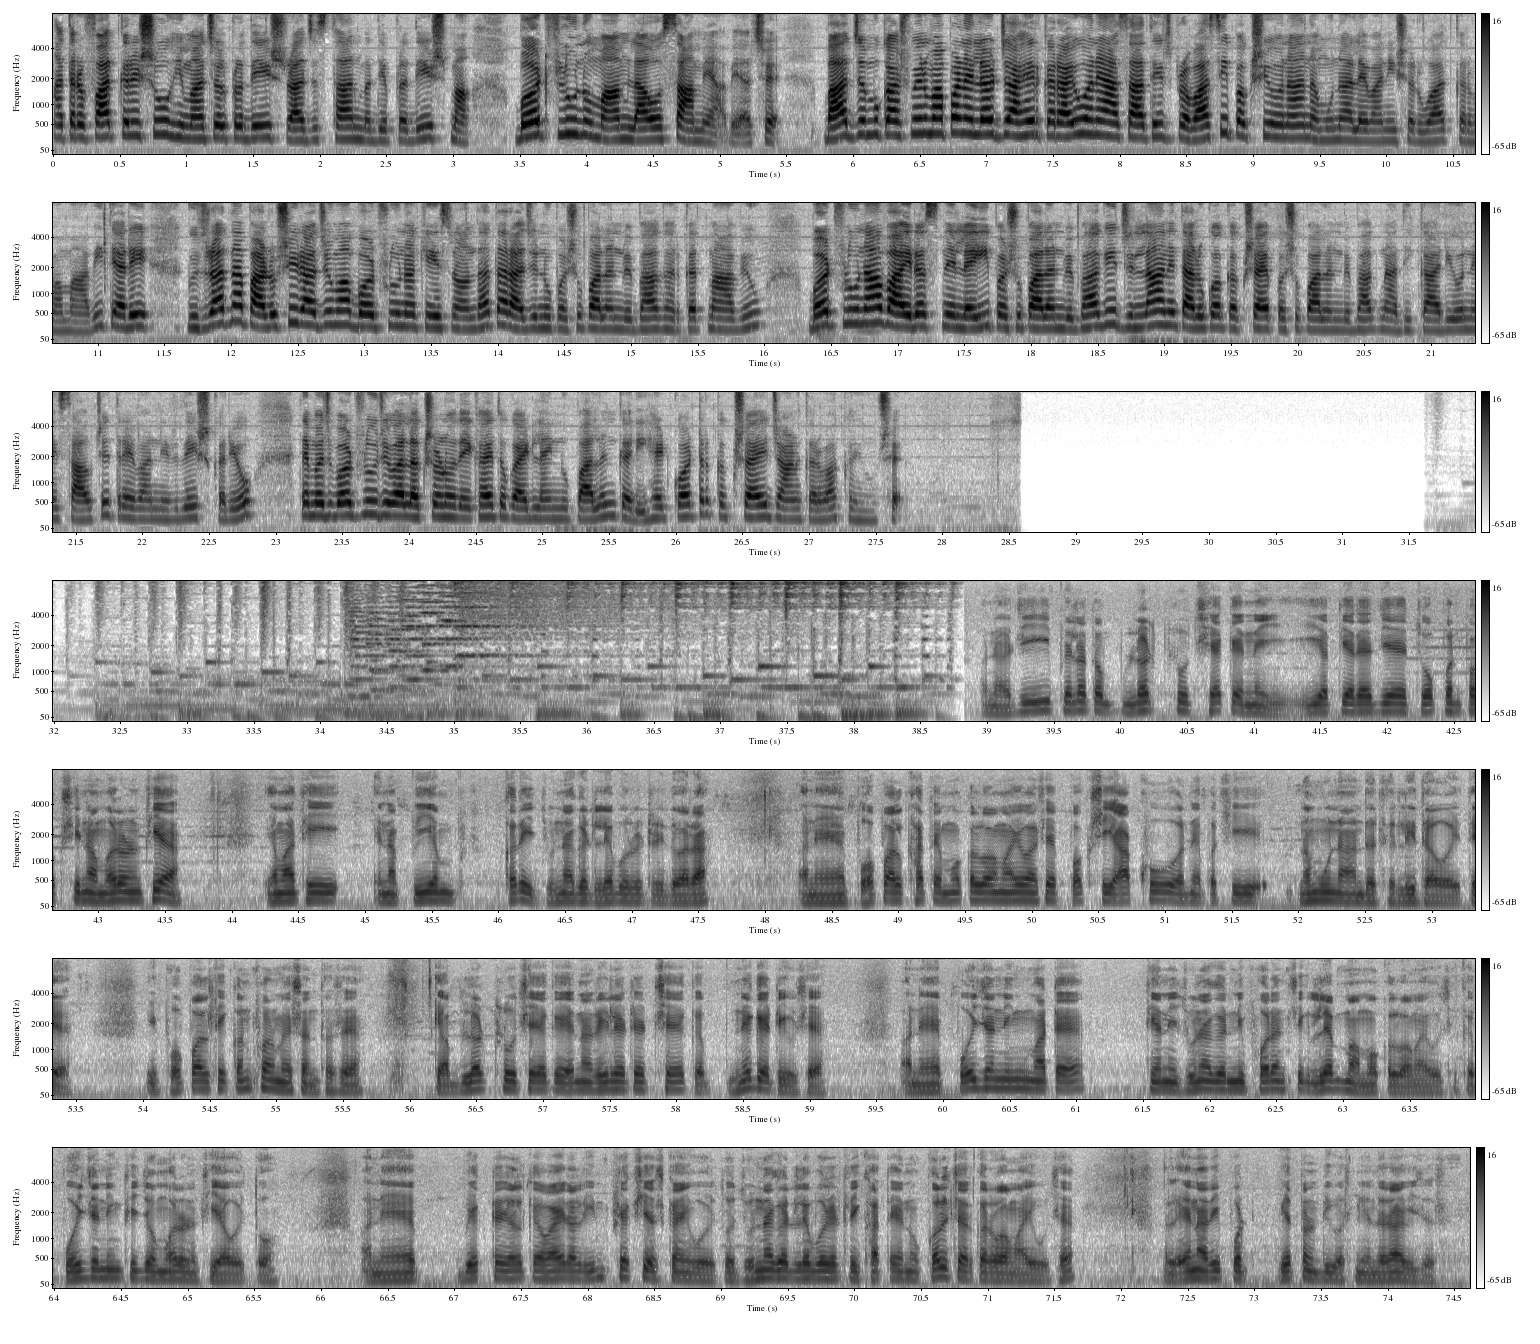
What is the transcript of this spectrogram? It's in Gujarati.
આ તરફ વાત કરીશું હિમાચલ પ્રદેશ, રાજસ્થાન, મધ્યપ્રદેશમાં બર્ડ ફ્લૂનો મામલાઓ સામે આવ્યા છે. બાદ જમ્મુ કાશ્મીરમાં પણ એલર્ટ જાહેર કરાયું અને આ સાથે જ પ્રવાસી પક્ષીઓના નમૂના લેવાની શરૂઆત કરવામાં આવી. ત્યારે ગુજરાતના પાડોશી રાજ્યોમાં બર્ડ ફ્લૂના કેસ નોંધાતા રાજ્યનું પશુપાલન વિભાગ હરકતમાં આવ્યું. બર્ડ ફ્લૂના વાયરસને લઈ પશુપાલન વિભાગે જિલ્લા અને તાલુકા કક્ષાએ પશુપાલન વિભાગના અધિકારીઓને સાવચેત રહેવા નિર્દેશ કર્યો. તેમજ બર્ડ ફ્લૂ જેવા લક્ષણો દેખાય તો ગાઈડલાઈનનું પાલન કરી હેડક્વાર્ટર કક્ષાએ જાણ કરવા કહ્યું છે. અને હજી પહેલાં તો બ્લડ ફ્લૂ છે કે નહીં? એ અત્યારે જે ચોપન પક્ષીના મરણ થયા, એમાંથી એના પીએમ કરી જુનાગઢ લેબોરેટરી દ્વારા અને ભોપાલ ખાતે મોકલવામાં આવ્યા છે પક્ષી આખું અને પછી નમૂના અંદરથી લીધા હોય તે. એ ભોપાલથી કન્ફર્મેશન થશે કે આ બ્લડ ફ્લૂ છે કે એના રિલેટેડ છે કે નેગેટિવ છે. અને પોઈઝનિંગ માટે ત્યાંની જુનાગઢની ફોરેન્સિક લેબમાં મોકલવામાં આવ્યું છે કે પોઈઝનિંગથી જો મરણ થયા હોય તો. અને બેક્ટેરિયલ કે વાયરલ ઇન્ફેક્શિયસ કાંઈ હોય તો જુનાગઢ લેબોરેટરી ખાતે એનું કલ્ચર કરવામાં આવ્યું છે. એટલે એના રિપોર્ટ બે ત્રણ દિવસની અંદર આવી જશે.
